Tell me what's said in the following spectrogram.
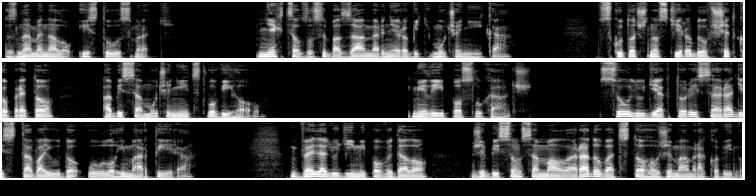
znamenalo istú smrť. Nechcel zo seba zámerne robiť mučeníka. V skutočnosti robil všetko preto, aby sa mučeníctvu vyhol. Milý poslucháč, sú ľudia, ktorí sa radi stavajú do úlohy martýra. Veľa ľudí mi povedalo, že by som sa mal radovať z toho, že mám rakovinu,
